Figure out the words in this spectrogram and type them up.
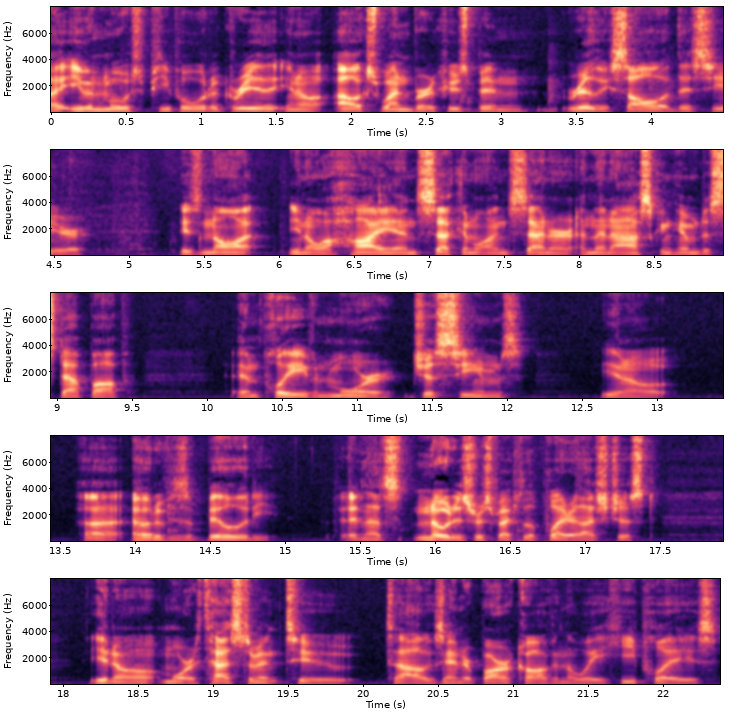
uh, even most people would agree that you know Alex Wennberg, who's been really solid this year, is not you know a high end second line center, and then asking him to step up and play even more just seems you know uh, out of his ability, and that's no disrespect to the player. That's just you know more a testament to to Alexander Barkov and the way he plays.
